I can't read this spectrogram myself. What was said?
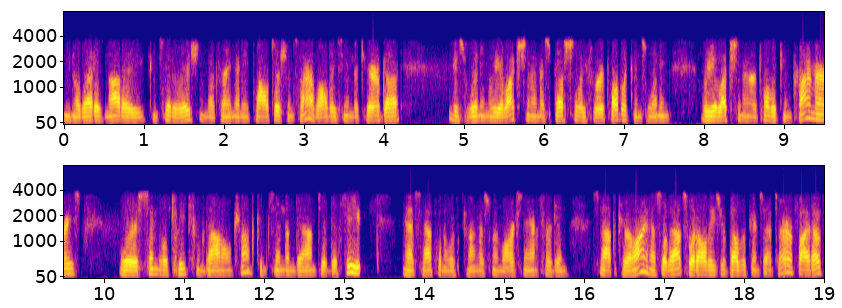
you know, that is not a consideration that very many politicians have. All they seem to care about is winning reelection, and especially for Republicans, winning reelection in Republican primaries, where a single tweet from Donald Trump can send them down to defeat, as happened with Congressman Mark Sanford in South Carolina. So that's what all these Republicans are terrified of.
